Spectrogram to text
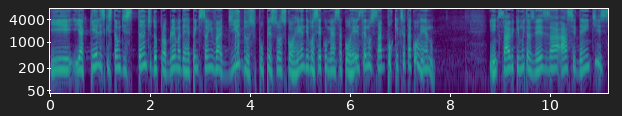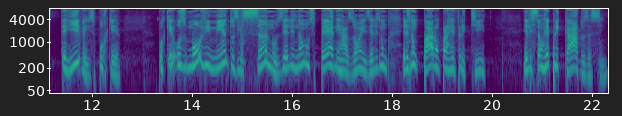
e, e, aqueles que estão distante do problema, de repente, são invadidos por pessoas correndo, e você começa a correr e você não sabe por que, que você está correndo. E a gente sabe que muitas vezes há acidentes terríveis. Por quê? Porque os movimentos insanos, eles não nos perdem razões, eles não, eles não param para refletir. Eles são replicados assim.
